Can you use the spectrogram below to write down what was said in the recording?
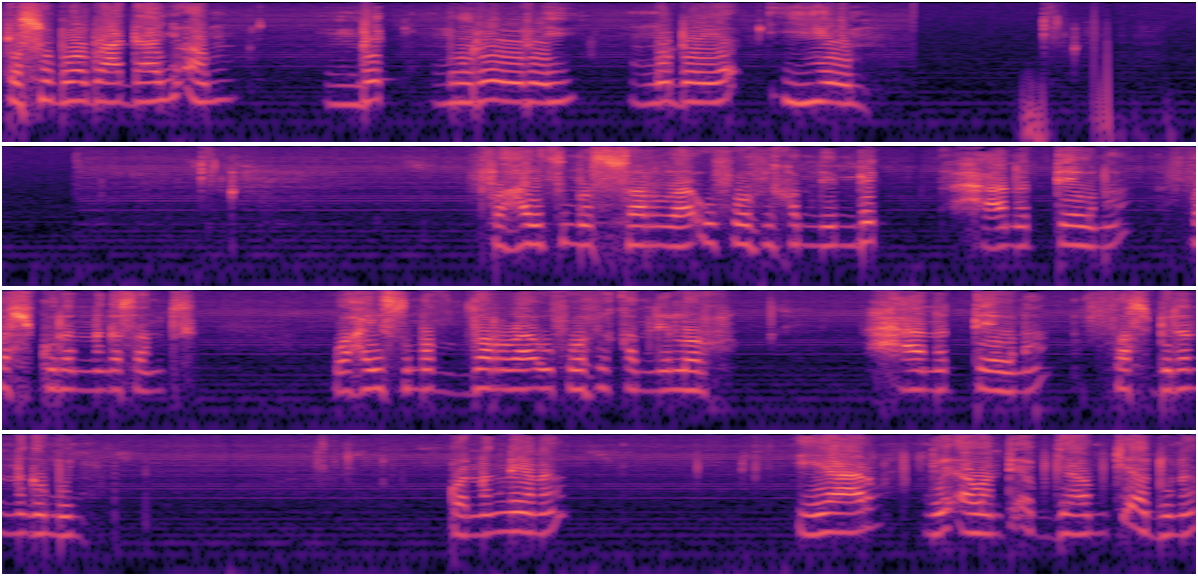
te su boobaa daañu am mbég mu rëy rëy mu doya yéem fa xay suma sarra u foofi xam ne mbég xaana teew na fashkuran na nga sant waxay suma darra u foofi xam ne lor xaana teew na fas biran na nga muñ kon nag nee na yaar ñooy awante ab jaam ci àdduna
